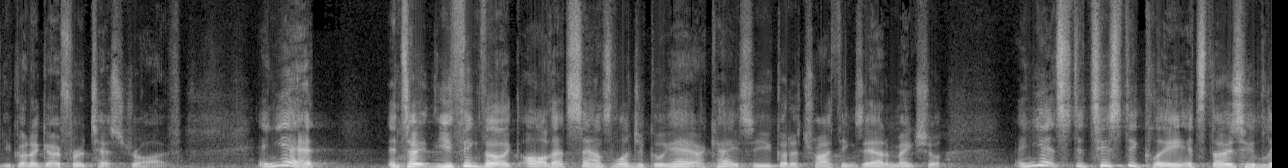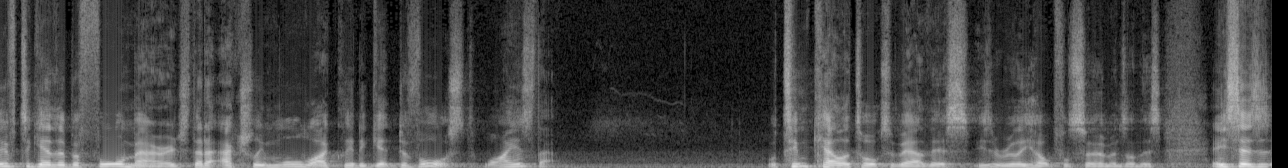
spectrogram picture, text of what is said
You've got to go for a test drive. And yet, and so you think they're like, oh, that sounds logical. Yeah, okay. So you've got to try things out and make sure. And yet, statistically, it's those who live together before marriage that are actually more likely to get divorced. Why is that? Well, Tim Keller talks about this. He's a really helpful sermons on this. And he says,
